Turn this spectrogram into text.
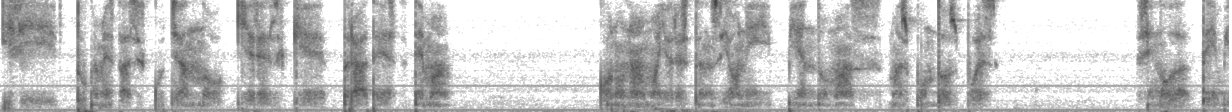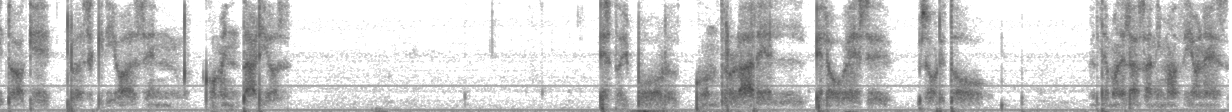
Y si tú que me estás escuchando quieres que trate este tema con una mayor extensión y puntos, pues sin duda te invito a que lo escribas en comentarios. Estoy por controlar el, el OBS, sobre todo el tema de las animaciones,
